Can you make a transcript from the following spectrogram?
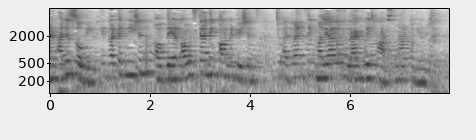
and Anu Sobi in recognition of their outstanding contributions to advancing Malayalam language arts in our community.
